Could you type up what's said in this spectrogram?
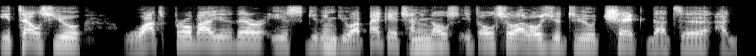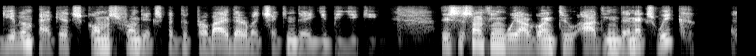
it tells you what provider is giving you a package and it also, it also allows you to check that uh, a given package comes from the expected provider by checking the GPG key. This is something we are going to add in the next week, uh,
